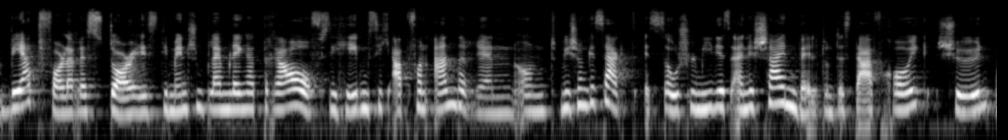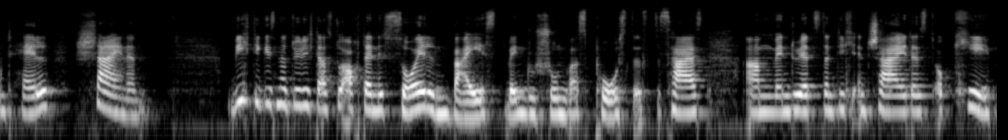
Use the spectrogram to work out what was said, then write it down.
wertvollere Stories. Die Menschen bleiben länger drauf, sie heben sich ab von anderen. Und wie schon gesagt, Social Media ist eine Scheinwelt und es darf ruhig, schön und hell scheinen. Wichtig ist natürlich, dass du auch deine Säulen weißt, wenn du schon was postest. Das heißt, ähm, wenn du jetzt dann dich entscheidest, okay,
